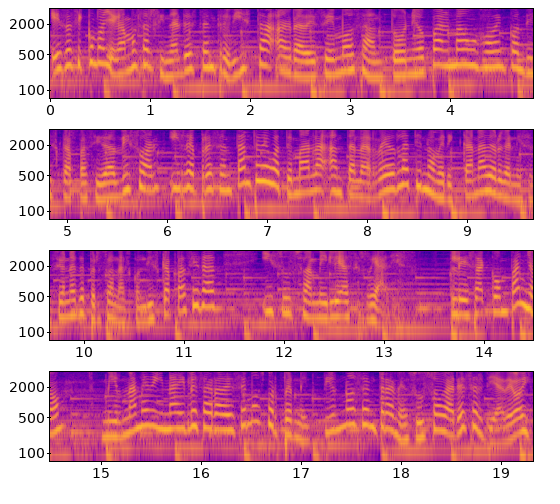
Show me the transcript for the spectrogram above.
Es así como llegamos al final de esta entrevista. Agradecemos a Antonio Palma, un joven con discapacidad visual y representante de Guatemala ante la Red Latinoamericana de Organizaciones de Personas con Discapacidad y sus familias reales. Les acompañó Mirna Medina y les agradecemos por permitirnos entrar en sus hogares el día de hoy.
